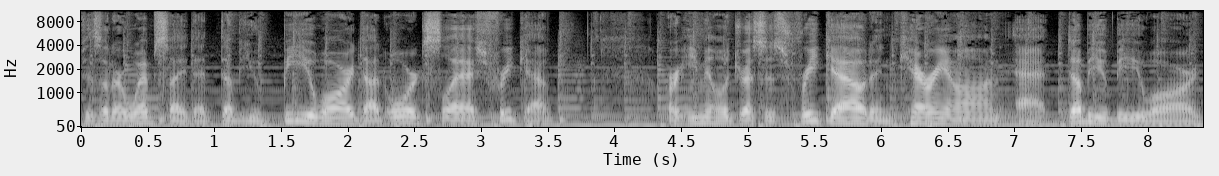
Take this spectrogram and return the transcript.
Visit our website at wbur.org slash freakout. Our email address is freakout and carry on at wbur.org.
